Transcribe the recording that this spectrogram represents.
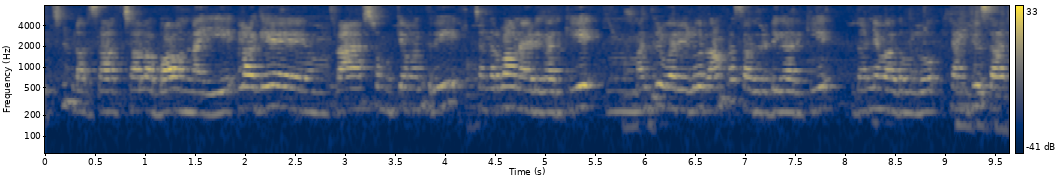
ఇచ్చిండారు సార్. చాలా బాగున్నాయి. అలాగే రాష్ట్ర ముఖ్యమంత్రి చంద్రబాబు నాయుడు గారికి మంత్రివర్యులు రాంప్రసాద్ రెడ్డి గారికి ధన్యవాదములు. థ్యాంక్ యూ సార్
